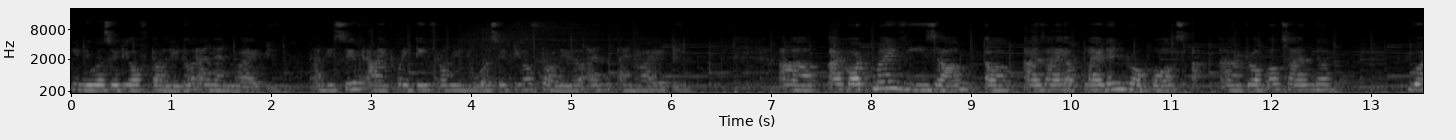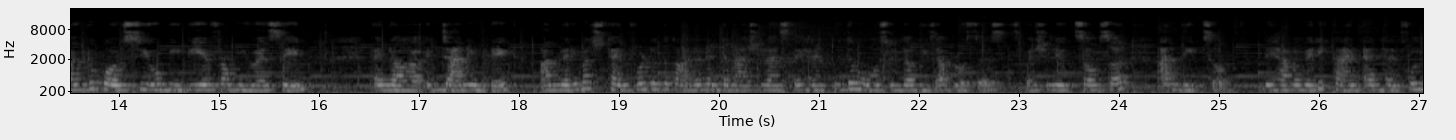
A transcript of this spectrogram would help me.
University of Toledo and NYIT and received I-20 from University of Toledo and NYIT. Uh, I got my visa uh, as I applied in Dropbox. Uh, Dropbox uh, going to pursue BBA from USA in, uh, in Jan intake. I'm very much thankful to the Kanan International as they helped me the most in the visa process, especially Utsav sir and Deep sir. They have a very kind and helpful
